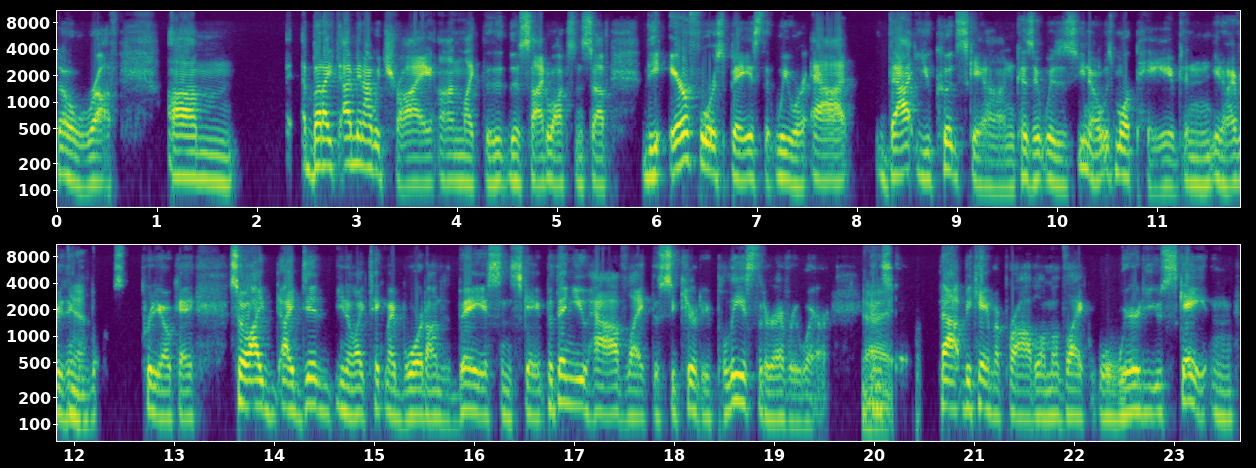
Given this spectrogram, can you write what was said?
so rough. Um, but I, I mean, I would try on like the the sidewalks and stuff. The Air Force base that we were at, that you could skate on because it was, you know, it was more paved and you know everything Yeah. was pretty okay. So I I did, you know, like take my board onto the base and skate. But then you have like the security police that are everywhere. And Right. so that became a problem of like, well, where do you skate? And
